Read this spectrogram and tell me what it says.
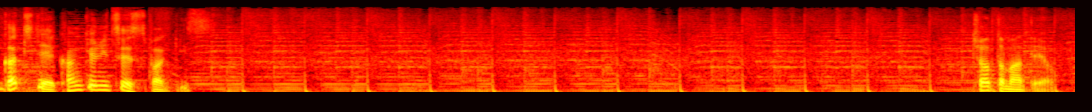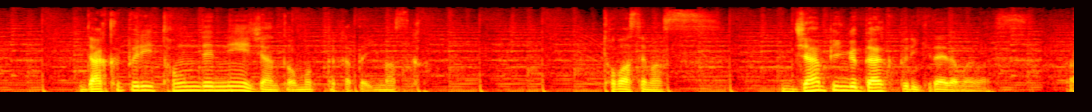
ガチで環境に強いスパーキース。ちょっと待てよ。ダクプリ飛んでねえじゃんと思った方いますか？飛ばせます。ジャンピングダクプリ行きたいと思います。あ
